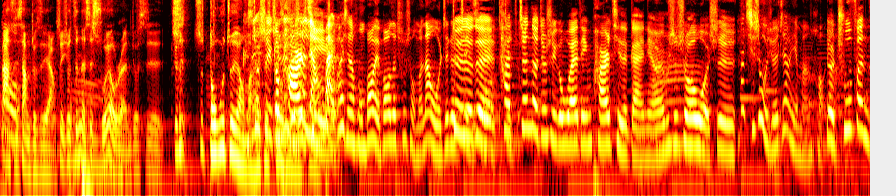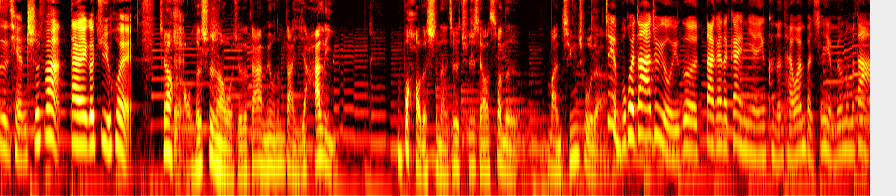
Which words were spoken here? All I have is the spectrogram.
大致上就是这样。所以就真的是所有人就是 就是是都这样吗？就是是一个 party 就是两百块钱的红包也包得出手吗？那我这个对对对，它真的就是一个 wedding party 的概念，而不是说我是那其实我觉得这样也蛮好的啊。就是出份子钱吃饭，大家一个聚会。这样好的是呢，我觉得大家没有那么大压力；不好的是呢，就是趋势想要算的蛮清楚的。这也不会，大家就有一个大概的概念，也可能台湾本身也没有那么大，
